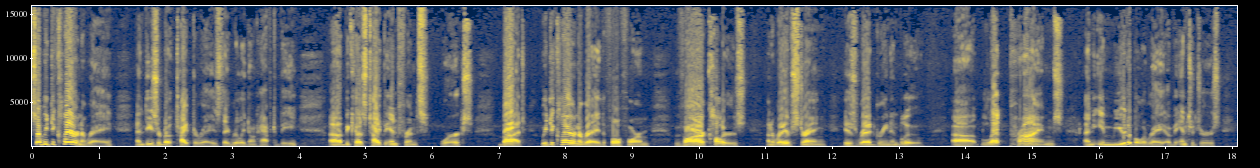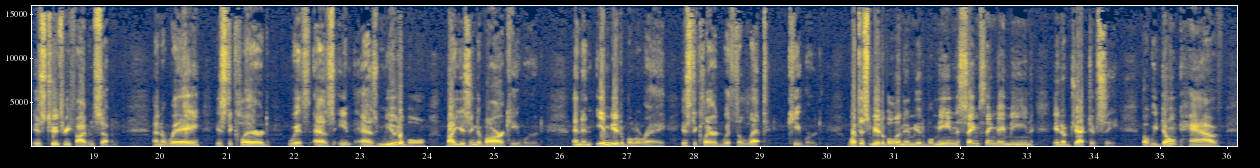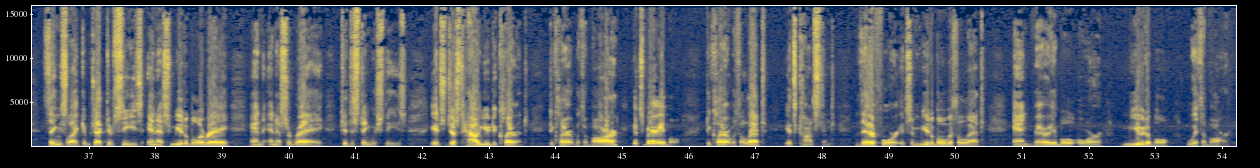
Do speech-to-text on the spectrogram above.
So we declare an array, and these are both typed arrays. They really don't have to be uh, because type inference works. But we declare an array, the full form var colors, an array of string, is red, green, and blue. Uh, let primes, an immutable array of integers, is 2, 3, 5, and 7. An array is declared with as as mutable by using the var keyword, and an immutable array is declared with the let keyword. What does mutable and immutable mean? The same thing they mean in Objective-C, but we don't have things like Objective-C's NSMutableArray and NSArray to distinguish these. It's just how you declare it. Declare it with a var, it's variable. Declare it with a let, it's constant. Therefore, it's immutable with a let and variable or mutable with a var.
